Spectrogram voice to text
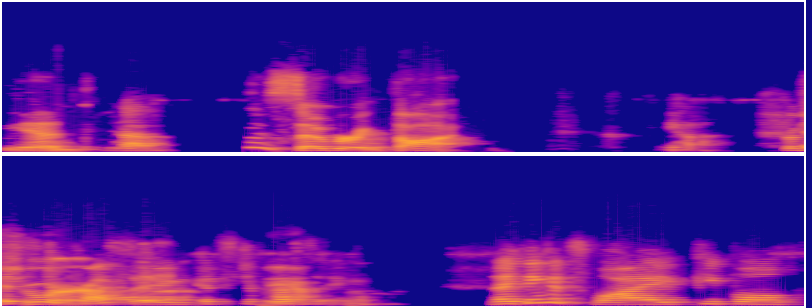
the end. Yeah. It's a sobering thought. Yeah. For it's sure. depressing. It's depressing. Yeah. And I think it's why people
